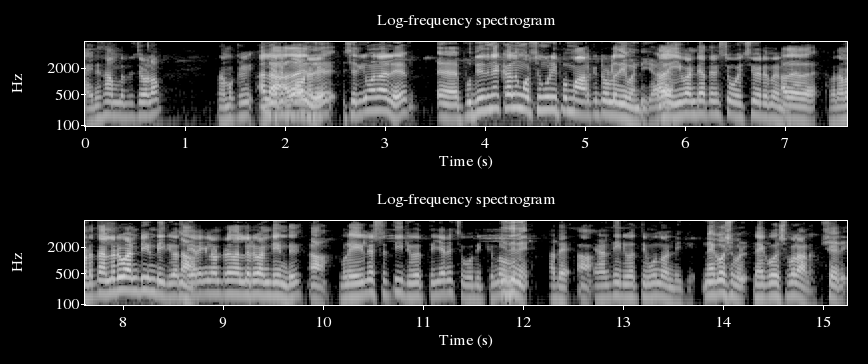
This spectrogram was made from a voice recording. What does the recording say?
അതിനെ സംബന്ധിച്ചോളം നമുക്ക് അല്ല അതായത് ശരിക്കും പറഞ്ഞാൽ പുതിയതിനേക്കാളും കുറച്ചും കൂടി ഇപ്പൊ മാർക്കറ്റ് ഉള്ളത് ഈ വണ്ടി ഈ വണ്ടി അത്രയും ചോദിച്ചു വരുന്നുണ്ട്. അപ്പൊ നമ്മുടെ നല്ലൊരു വണ്ടി ഉണ്ട് ഇരുപത്തിയായിരം കിലോമീറ്റർ നല്ലൊരു വണ്ടി ഉണ്ട്. നമ്മൾ ഏഴ് ലക്ഷത്തി ഇരുപത്തി അയ്യായിരം ചോദിക്കുന്നു. ഇതിന്? അതെ ഇരുപത്തിമൂന്ന് രണ്ടായിരത്തി ഇരുപത്തി മൂന്ന് വണ്ടിക്ക്. നെഗോഷ്യബിൾ നെഗോഷ്യബിൾ ആണ്. ശരി.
